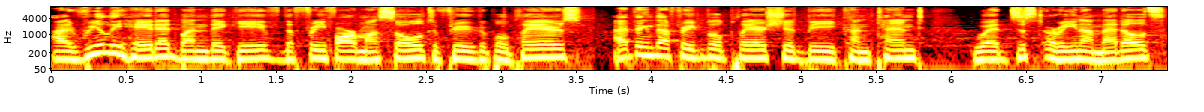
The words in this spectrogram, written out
I really hated when they gave the free Forma Soul to free-to-play players. I think that free-to-play players should be content with just arena medals.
